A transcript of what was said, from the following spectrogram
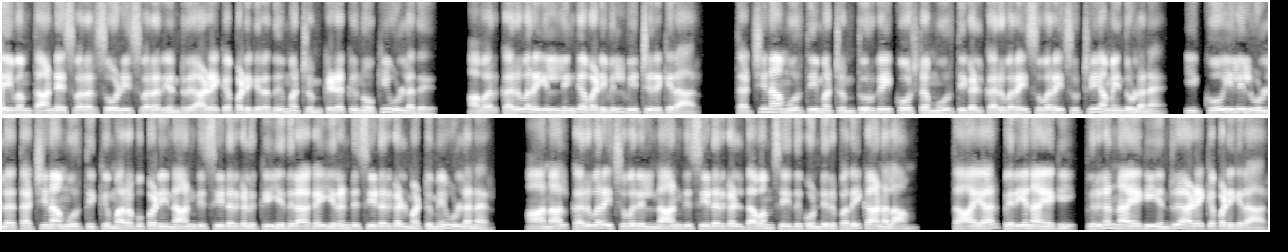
தெய்வம் தாண்டேஸ்வரர் சோழீஸ்வரர் என்று அழைக்கப்படுகிறது மற்றும் கிழக்கு நோக்கி உள்ளது. அவர் கருவறையில் லிங்க வடிவில் வீற்றிருக்கிறார். தட்சிணாமூர்த்தி மற்றும் துர்கை கோஷ்ட மூர்த்திகள் கருவறை சுவரை சுற்றி அமைந்துள்ளன. இக்கோயிலில் உள்ள தட்சிணாமூர்த்திக்கு மரபுப்படி நான்கு சீடர்களுக்கு எதிராக இரண்டு சீடர்கள் மட்டுமே உள்ளனர். ஆனால் கருவறை சுவரில் நான்கு சீடர்கள் தவம் செய்து கொண்டிருப்பதை காணலாம். தாயார் பெரியநாயகி பிருகன்நாயகி என்று அழைக்கப்படுகிறார்.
